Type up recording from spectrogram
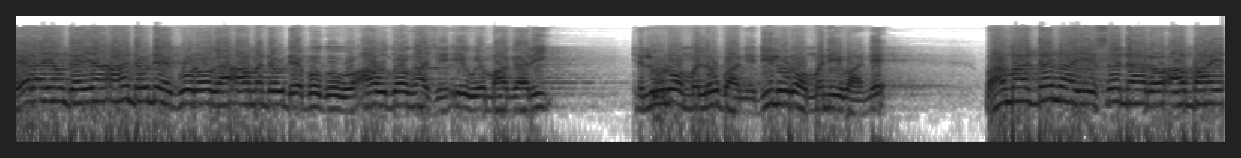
အဲဒါကြောင့်တရားအားထုတ်တဲ့ကိုရောကအာမထုတ်တဲ့ပုဂ္ဂိုလ်ကိုအာဟုသောငါရှင်ဧဝေမာဂရိဒီလိုတော့မလုပ်ပါနဲ့ဒီလိုတော့မနေပါနဲ့ဘာမတန်တာရေစက်တာတော့အပါယ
